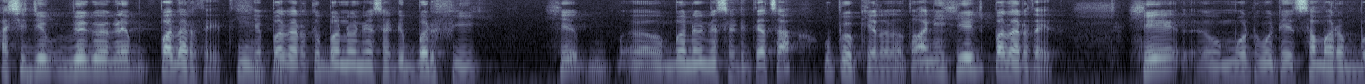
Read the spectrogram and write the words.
असे जे वेगवेगळे पदार्थ आहेत हे पदार्थ बनवण्यासाठी बर्फी हे बनवण्यासाठी त्याचा उपयोग केला जातो आणि हे जे पदार्थ आहेत हे मोठमोठे समारंभ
